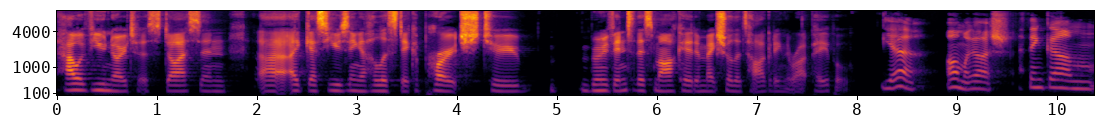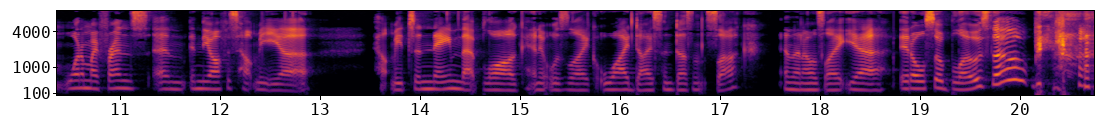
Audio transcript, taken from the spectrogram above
how have you noticed Dyson, uh, I guess, using a holistic approach to move into this market and make sure they're targeting the right people? Yeah. Oh my gosh. I think um one of my friends and in the office helped me uh helped me to name that blog and it was like why Dyson doesn't suck. And then I was like, yeah, it also blows though because,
